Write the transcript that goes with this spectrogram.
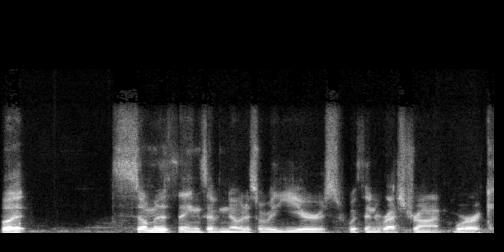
But some of the things I've noticed over the years within restaurant work,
